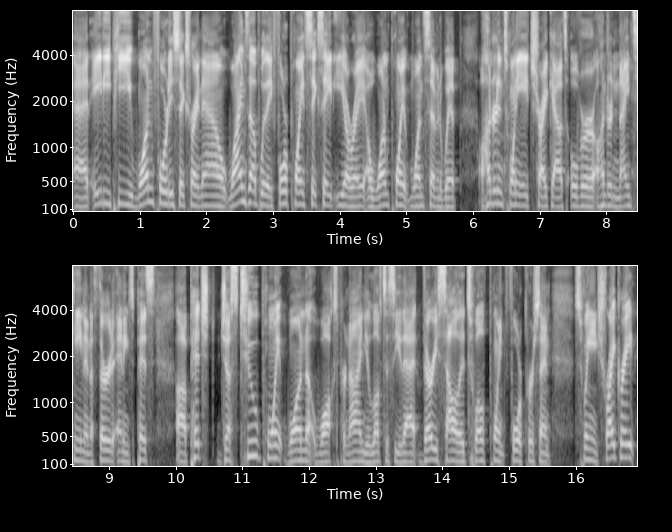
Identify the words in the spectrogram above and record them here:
at ADP 146 right now, winds up with a 4.68 ERA, a 1.17 whip, 128 strikeouts over 119 and a third innings pitched. Uh, pitched just 2.1 walks per nine. You love to see that. Very solid 12.4% swinging strike rate.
